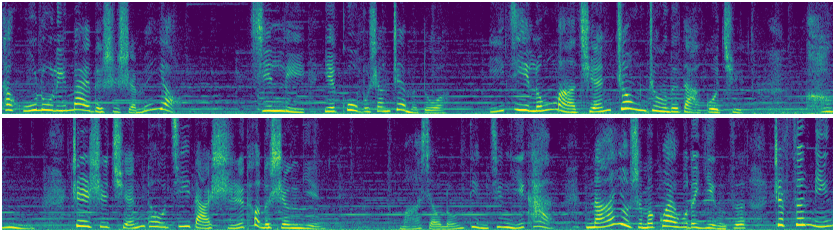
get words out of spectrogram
他葫芦里卖的是什么药。心里也顾不上这么多，一记龙马拳重重的打过去，砰！这是拳头击打石头的声音。马小龙定睛一看，哪有什么怪物的影子？这分明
